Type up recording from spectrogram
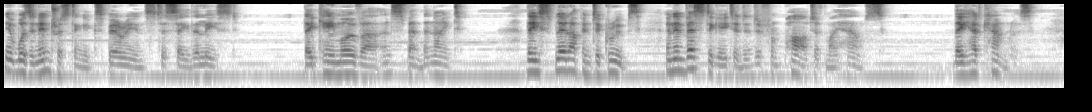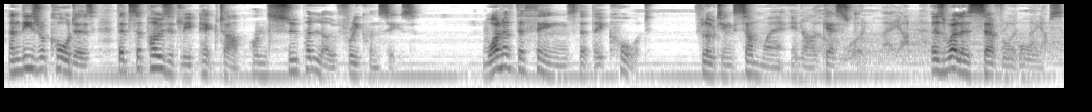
It was an interesting experience to say the least. They came over and spent the night. They split up into groups and investigated a different part of my house. They had cameras, and these recorders that supposedly picked up on super low frequencies. One of the things that they caught floating somewhere in our guest room, as well as several orbs.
